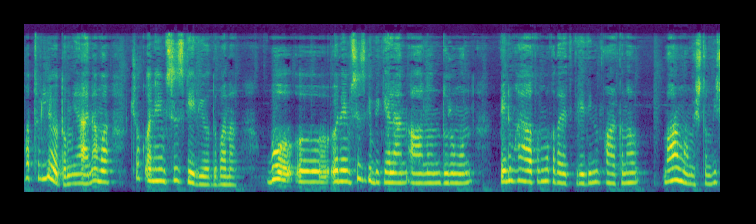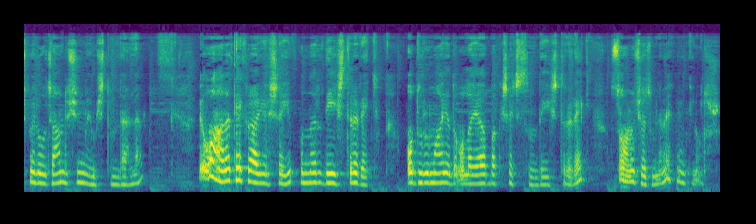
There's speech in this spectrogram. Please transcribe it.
hatırlıyordum yani ama çok önemsiz geliyordu bana. Bu e, önemsiz gibi gelen anın, durumun benim hayatımı bu kadar etkilediğinin farkına varmamıştım. Hiç böyle olacağını düşünmemiştim derler. Ve o anı tekrar yaşayıp bunları değiştirerek, o duruma ya da olaya bakış açısını değiştirerek sorunu çözümlemek mümkün olur.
